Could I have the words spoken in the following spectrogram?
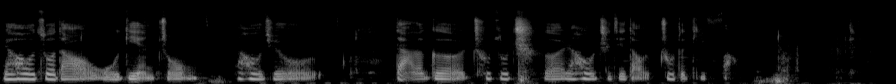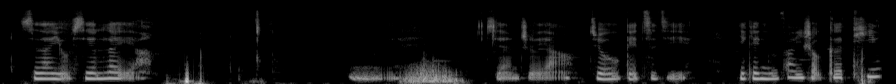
然后坐到五点钟，然后就打了个出租车，然后直接到住的地方。现在有些累啊。嗯既然这样，就给自己也给你们放一首歌听。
